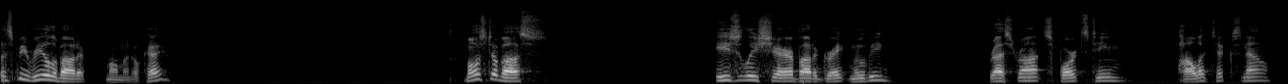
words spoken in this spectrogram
Let's be real about it for a moment, okay? Most of us easily share about a great movie, restaurant, sports team, politics now.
